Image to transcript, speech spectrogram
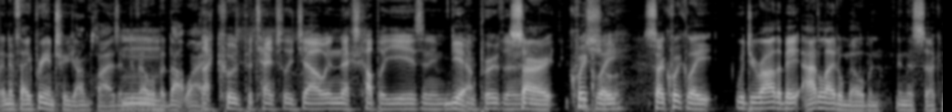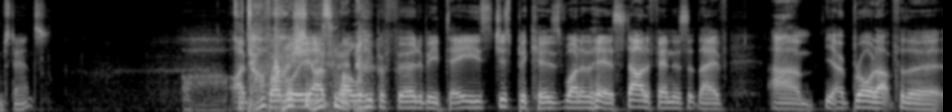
and if they bring in two young players and develop Mm, it that way, that could potentially gel in the next couple of years and Yeah. improve them. so quickly, sure. so quickly, would you rather be Adelaide or Melbourne in this circumstance? Oh, It's a I'd tough probably, question, I'd isn't it? probably prefer to be D's just because one of their star defenders that they've, um, you know, brought up for the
